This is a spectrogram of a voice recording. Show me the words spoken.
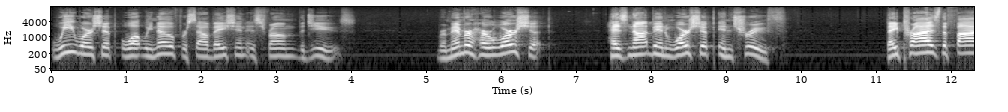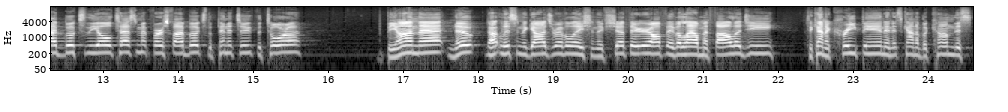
We worship what we know, for salvation is from the Jews. Remember, her worship has not been worship in truth. They prize the five books of the Old Testament, first five books, the Pentateuch, the Torah. Beyond that, nope, not listening to God's revelation. They've shut their ear off. They've allowed mythology to kind of creep in, and it's kind of become this,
